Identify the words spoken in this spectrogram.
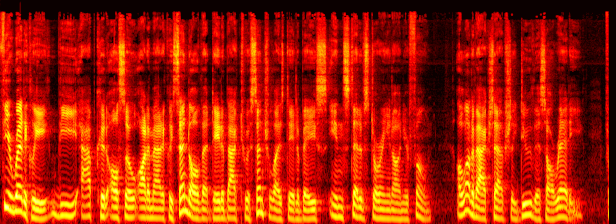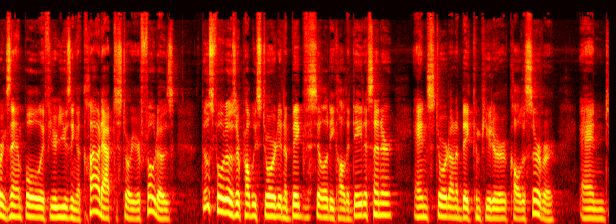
Theoretically, the app could also automatically send all that data back to a centralized database instead of storing it on your phone. A lot of apps actually do this already. For example, if you're using a cloud app to store your photos, Those photos are probably stored in a big facility called a data center and stored on a big computer called a server. And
